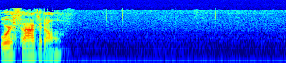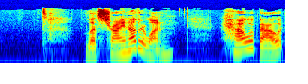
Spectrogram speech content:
orthogonal. Let's try another one. How about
